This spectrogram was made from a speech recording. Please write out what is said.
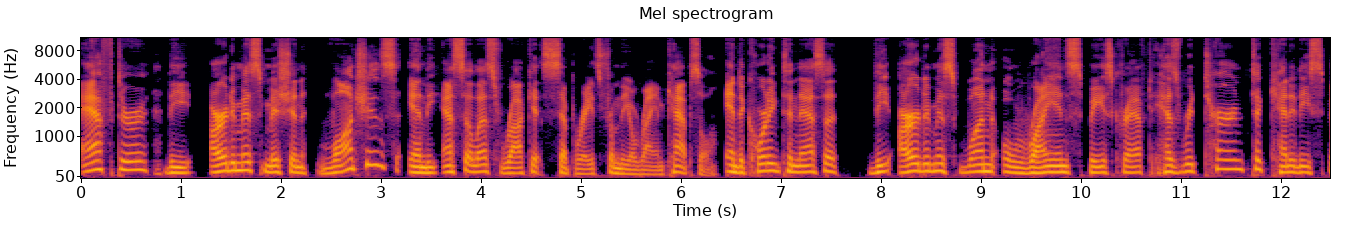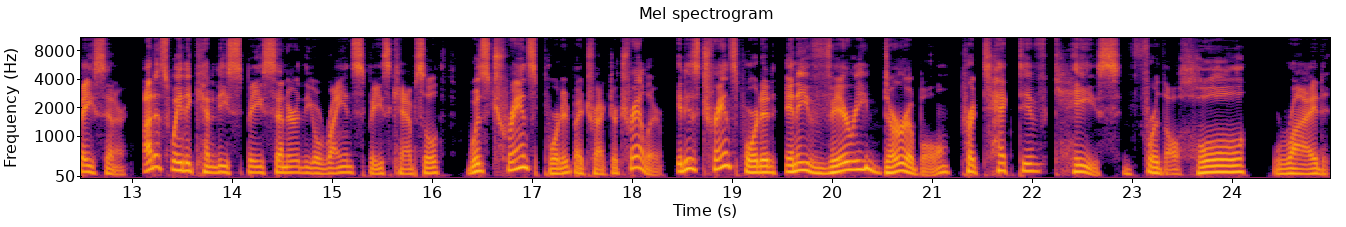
after the Artemis mission launches and the SLS rocket separates from the Orion capsule. And according to NASA, the Artemis 1 Orion spacecraft has returned to Kennedy Space Center. On its way to Kennedy Space Center, the Orion space capsule was transported by tractor trailer. It is transported in a very durable protective case for the whole ride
